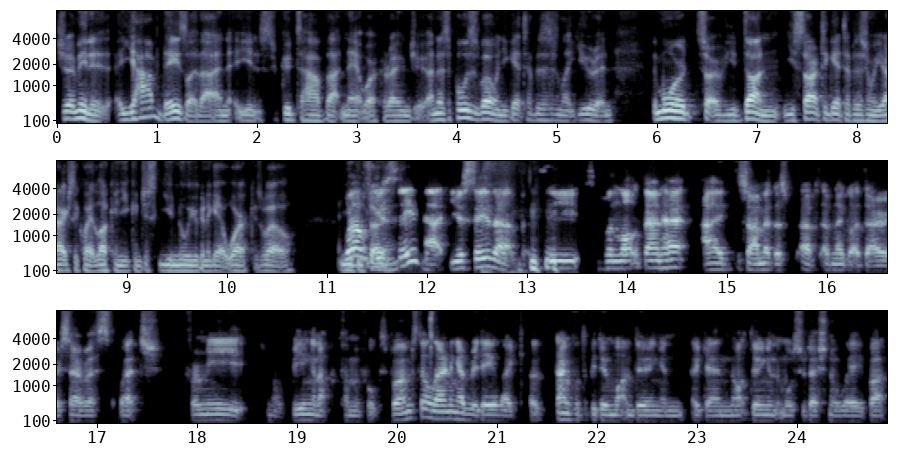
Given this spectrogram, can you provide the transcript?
Do you know what I mean? It, you have days like that, and it's good to have that network around you. And I suppose as well when you get to a position like you're in, the more sort of you've done, you start to get to a position where you're actually quite lucky, and you can just you know you're going to get work as well. And well, you, you say that you say that, when lockdown hit, I so I'm at this. I've, I've now got a diary service, which for me you know being an up and coming folks but i'm still learning every day like uh, thankful to be doing what i'm doing and again not doing it the most traditional way but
